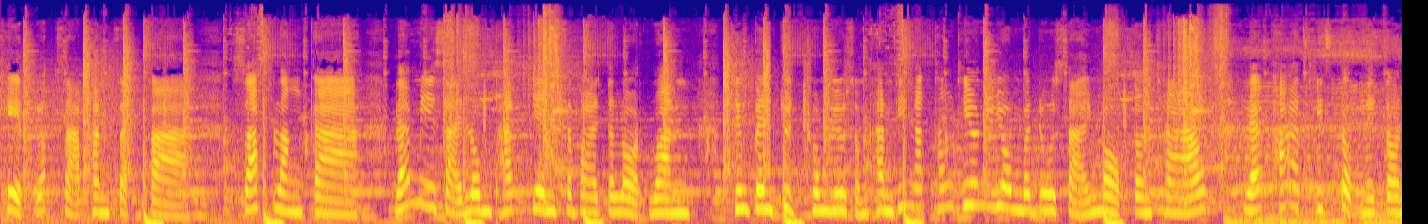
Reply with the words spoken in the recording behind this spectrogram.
เขตรักษาพันธุ์สัตว์ป่า ซับลังกา และมีสายลมพัดเย็นสบายตลอดวัน จึงเป็นจุดชมวิวสำคัญที่นักท่องเที่ยวนิยมมาดูสายหมอกตอนเช้า และพระอาทิตย์ตกในตอน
